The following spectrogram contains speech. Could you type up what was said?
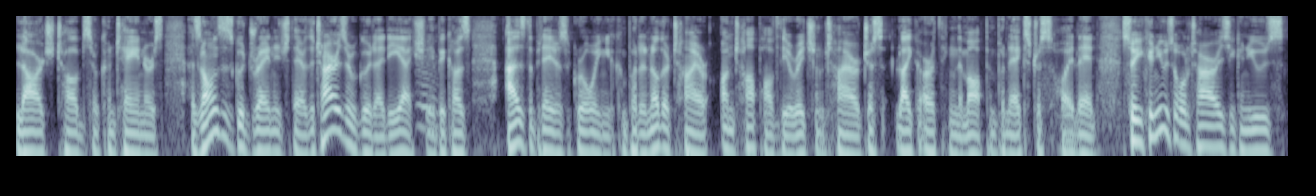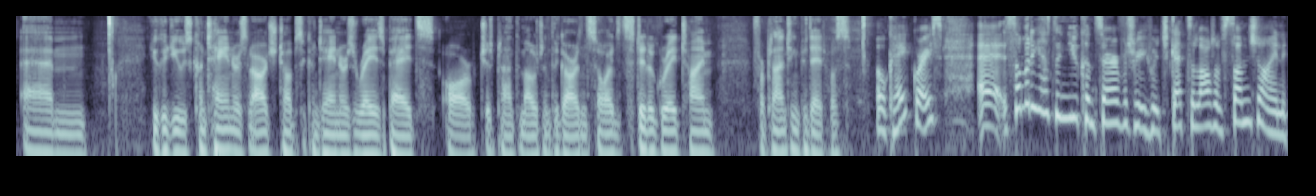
large tubs or containers, as long as there's good drainage there, the tires are a good idea actually because as the potatoes are growing, you can put another tire on top of the original tire, just like earthing them up and put extra soil in. So you can use old tires. You can use. Um, you could use containers, large tubs of containers, raised beds, or just plant them out in the garden soil. It's still a great time for planting potatoes. Okay, great. Uh, somebody has a new conservatory which gets a lot of sunshine.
